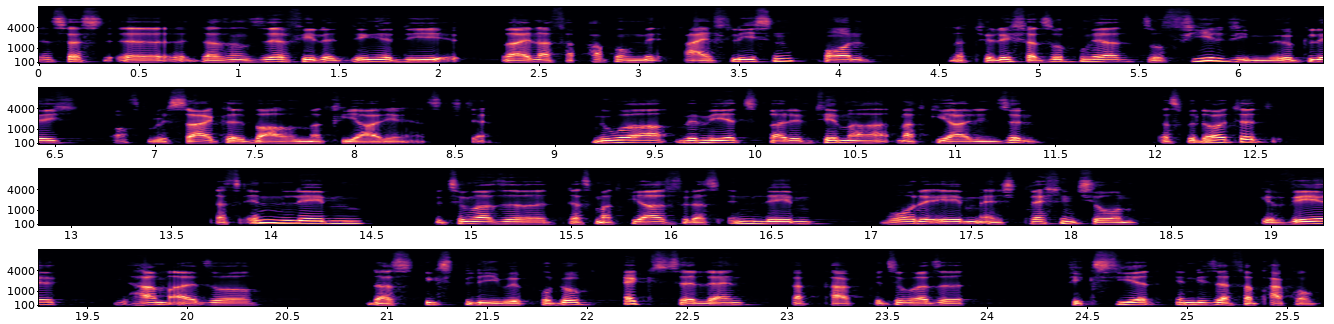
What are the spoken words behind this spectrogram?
das heißt, äh, da sind sehr viele Dinge, die bei einer Verpackung mit einfließen. Und natürlich versuchen wir, so viel wie möglich auf recycelbare Materialien herzustellen. Nur wenn wir jetzt bei dem Thema Materialien sind, das bedeutet, das Innenleben bzw. das Material für das Innenleben wurde eben entsprechend schon gewählt. Die haben also das x-beliebige Produkt exzellent verpackt, beziehungsweise fixiert in dieser Verpackung.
